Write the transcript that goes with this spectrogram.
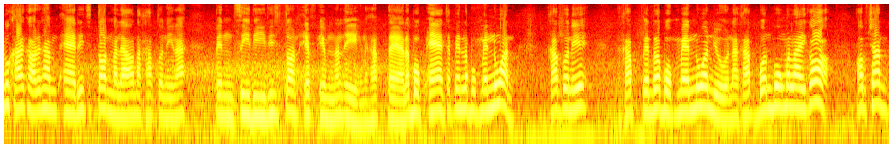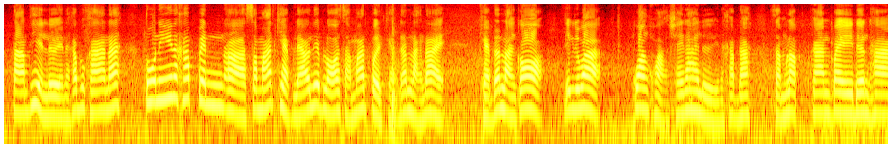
ลูกค้าเขาได้ทำแอร์ดิจิตอลมาแล้วนะครับตัวนี้นะเป็น CD ดิจิตอล FM นั่นเองนะครับแต่ระบบแอร์จะเป็นระบบแมนนวลครับตัวนี้นะครับเป็นระบบแมนนวลอยู่นะครับบนพวงมาลัยก็ออปชั่นตามที่เห็นเลยนะครับลูกค้านะตัวนี้นะครับเป็นสมาร์ทแคปแล้วเรียบร้อยสามารถเปิดแคปด้านหลังได้แคปด้านหลังก็เรียกได้ว่า กว้างขวางใช้ได้เลยนะครับนะสำหรับการไปเดินทาง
